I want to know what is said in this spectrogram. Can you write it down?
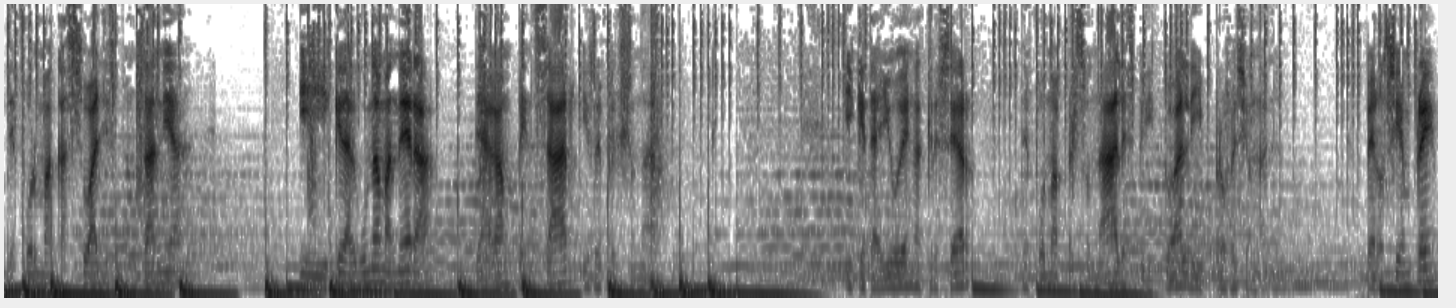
de forma casual y espontánea, y que de alguna manera te hagan pensar y reflexionar, y que te ayuden a crecer de forma personal, espiritual y profesional. Pero siempre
